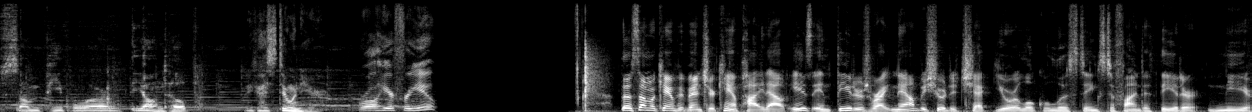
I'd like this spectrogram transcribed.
some people are beyond help? What are you guys doing here? We're all here for you. The summer camp adventure Camp Hideout is in theaters right now. Be sure to check your local listings to find a theater near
